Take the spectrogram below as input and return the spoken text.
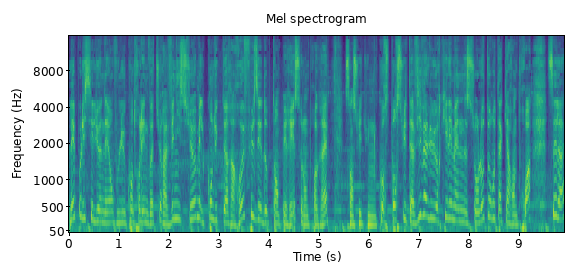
Les policiers lyonnais ont voulu contrôler une voiture à Vénissieux, mais le conducteur a refusé d'obtempérer, selon le progrès. S'ensuit une course-poursuite à vive allure qui les mène sur l'autoroute A43. C'est là,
